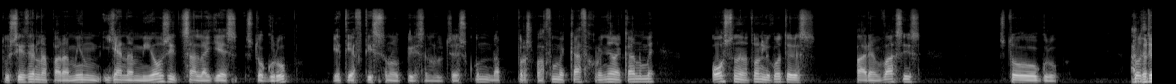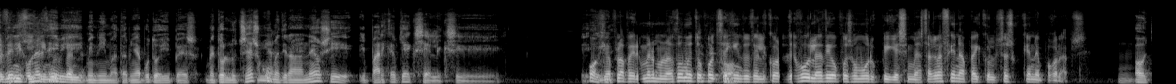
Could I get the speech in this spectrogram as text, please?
τους ήθελε να παραμείνουν για να μειώσει τις αλλαγές στο γκρουπ, γιατί αυτή στον πήρε ο Λουτσέσκου, να προσπαθούμε κάθε χρονιά να κάνουμε όσο δυνατόν λιγότερες παρεμβάσεις στο γκρουπ. Αν Τότε τώρα δεν δεν είχε έχουν γίνει έρθει ούτε- μηνύματα, μια που το είπες, με τον Λουτσέσκου, Ναι. με την ανανέωση, υπάρχει κάποια εξέλιξη; Όχι, απλά περιμένουμε να δούμε το πότε θα γίνει το τελικό ραντεβού. Δηλαδή, όπως ο Μούρκ πήγε σήμερα στα γραφεία, να πάει και ο Λουτσέσκου και να υπογράψει. Οκ.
